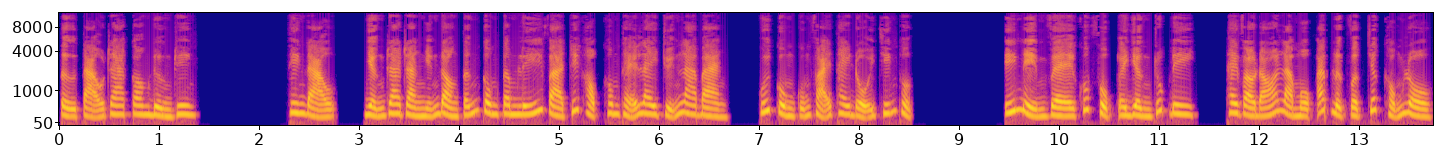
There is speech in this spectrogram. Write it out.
tự tạo ra con đường riêng. Thiên đạo, nhận ra rằng những đòn tấn công tâm lý và triết học không thể lay chuyển la bàn, cuối cùng cũng phải thay đổi chiến thuật. Ý niệm về khuất phục dần rút đi, thay vào đó là một áp lực vật chất khổng lồ,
